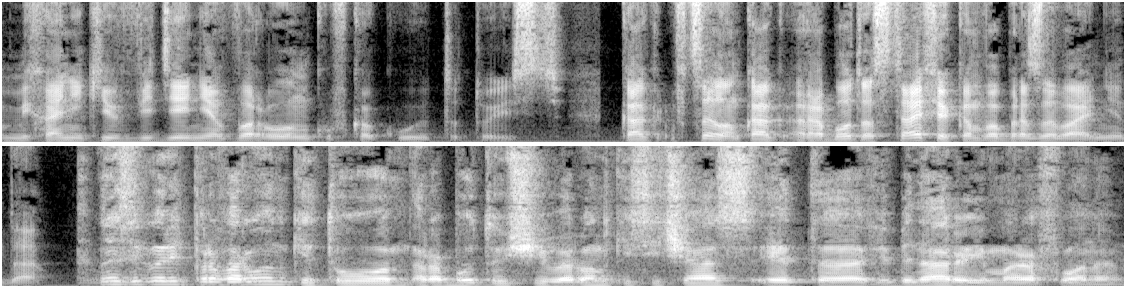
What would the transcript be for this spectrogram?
механики введения в воронку в какую-то. То есть как в целом, как работа с трафиком в образовании, да? Ну, если говорить про воронки, то работающие воронки сейчас это вебинары и марафоны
